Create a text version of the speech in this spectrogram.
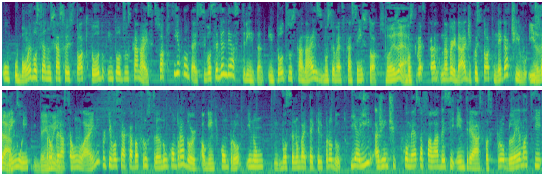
o, o bom é você anunciar seu estoque todo em todos os canais. Só que o que acontece? Se você vender as 30 em todos os canais, você vai ficar sem estoque. Pois é. Você vai ficar, na verdade, com estoque negativo. E isso Exato. é bem ruim para operação online, porque você acaba frustrando um comprador, alguém que comprou e não você não vai ter aquele produto. E aí a gente começa a falar desse entre aspas problema que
